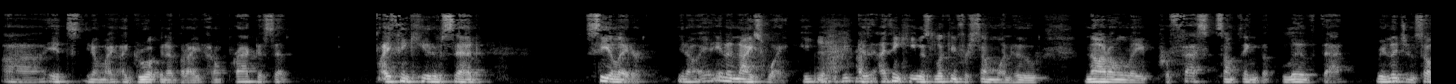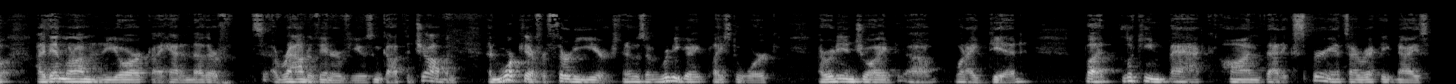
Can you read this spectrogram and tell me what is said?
Uh, it's, you know, my, I grew up in it, but I, I don't practice it. I think he would have said, see you later you know, in, in a nice way. He, yeah. he, I think he was looking for someone who not only professed something but lived that religion. So I then went on to New York. I had another round of interviews and got the job and, and worked there for 30 years. And it was a really great place to work. I really enjoyed uh, what I did. But looking back on that experience, I recognize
